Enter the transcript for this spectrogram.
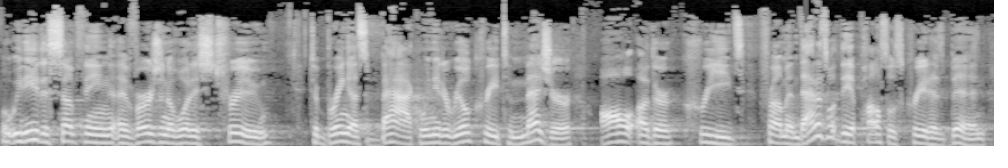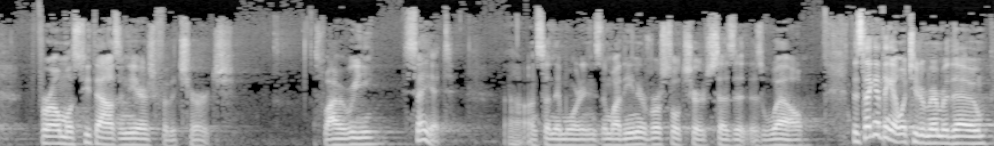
What we need is something, a version of what is true to bring us back. We need a real creed to measure all other creeds from. And that is what the Apostles' Creed has been for almost 2,000 years for the church. That's why we say it uh, on Sunday mornings and why the Universal Church says it as well. The second thing I want you to remember, though,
